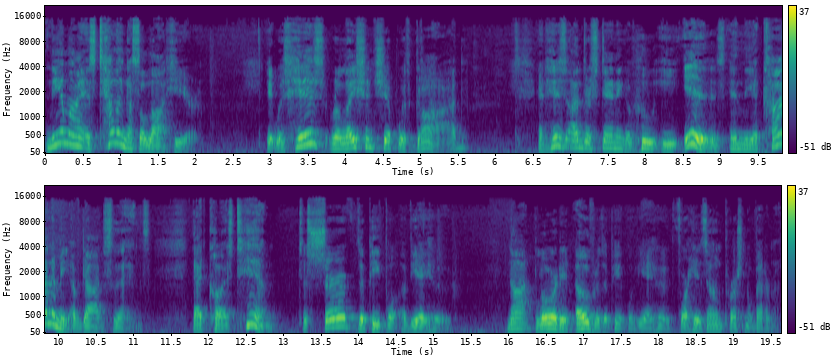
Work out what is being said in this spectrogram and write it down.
Nehemiah is telling us a lot here. It was his relationship with God and his understanding of who he is in the economy of God's things that caused him to serve the people of Yehud, not lord it over the people of Yehud for his own personal betterment.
